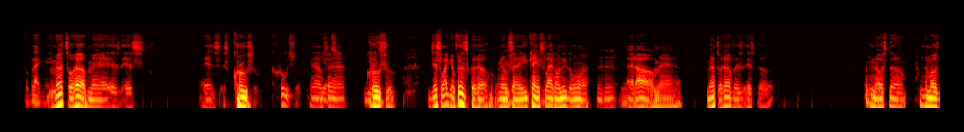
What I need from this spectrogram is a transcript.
for black men Mental health, man, is is is is crucial. Crucial. You know what Yes. I'm saying? Yes. Crucial. Just like your physical health. You know what I'm saying? You can't slack on either one Mm-hmm. at all, man. Mental health is is the you know, it's the the most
